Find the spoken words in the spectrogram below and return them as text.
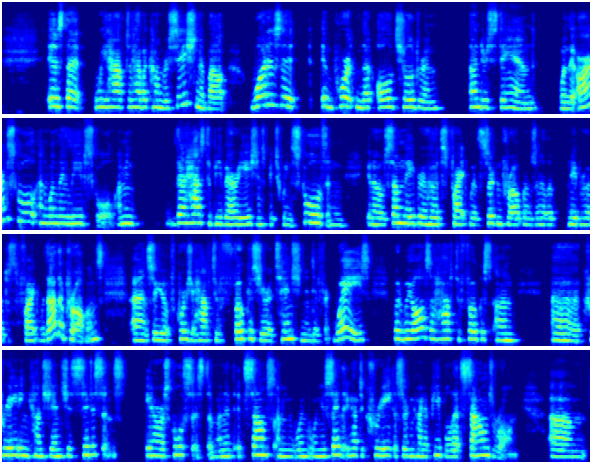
is that we have to have a conversation about what is it important that all children understand when they are in school and when they leave school. I mean there has to be variations between schools and you know some neighborhoods fight with certain problems and other neighborhoods fight with other problems. And so you of course you have to focus your attention in different ways but we also have to focus on uh, creating conscientious citizens in our school system. And it, it, sounds i mean when, when you say that you have to create a certain kind of people that sounds wrong. Um,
